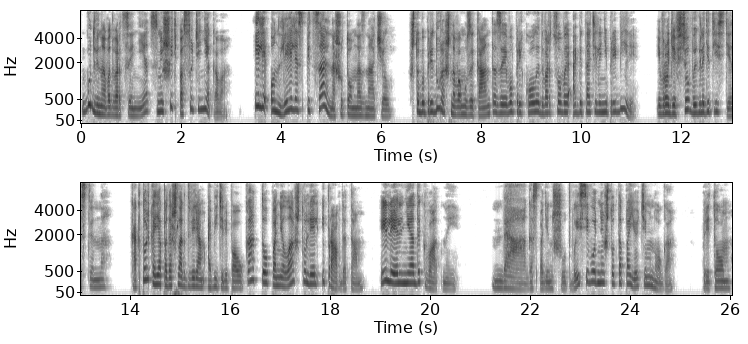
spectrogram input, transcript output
Гудвина во дворце нет, смешить по сути некого. Или он Леля специально шутом назначил, чтобы придурочного музыканта за его приколы дворцовые обитатели не прибили. И вроде все выглядит естественно. Как только я подошла к дверям обители паука, то поняла, что Лель и правда там. И Лель неадекватный. «Да, господин Шут, вы сегодня что-то поете много. Притом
